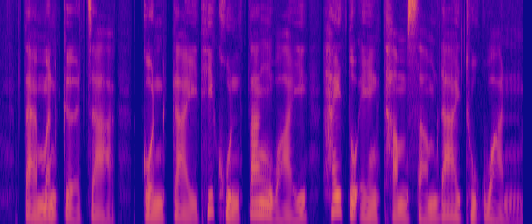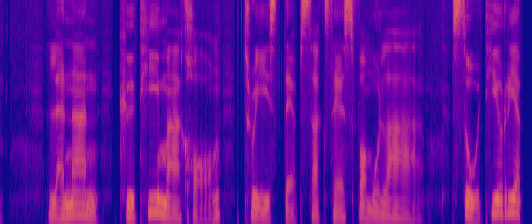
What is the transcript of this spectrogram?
ๆ แต่มันเกิดจากกลไกที่คุณตั้งไว้ให้ตัวเองทำซ้ำได้ทุกวัน และนั่นคือที่มาของ three step success formula สูตรที่เรียบ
